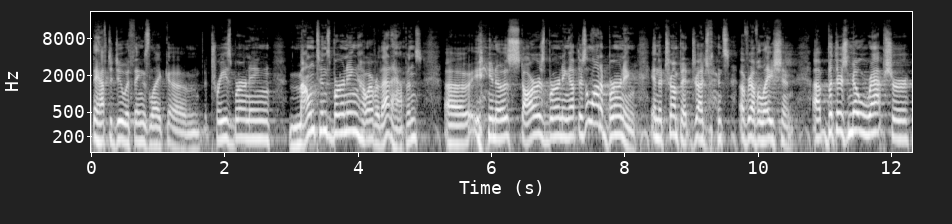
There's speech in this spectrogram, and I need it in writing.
They have to do with things like um, trees burning, mountains burning, however that happens, uh, you know, stars burning up. There's a lot of burning in the trumpet judgments of Revelation, uh, but there's no rapture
